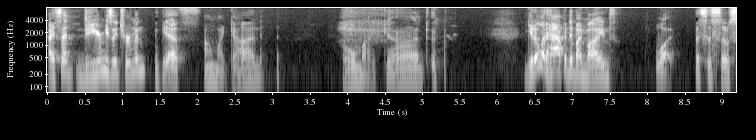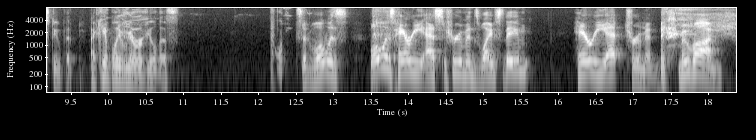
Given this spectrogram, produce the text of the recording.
I said, "Did you hear me say Truman?" yes. Oh my god! Oh my god. You know what happened in my mind? what? This is so stupid. I can't believe I'm going to reveal this. Said what was what was Harry S. Truman's wife's name? Harriet Truman. Move on.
